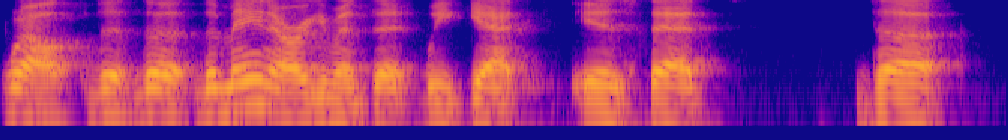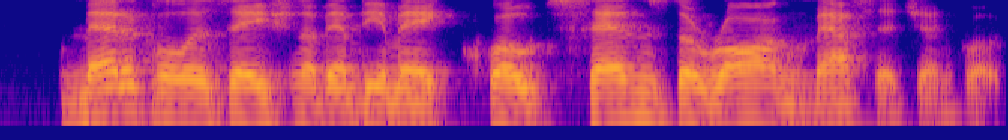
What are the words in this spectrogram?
Well the the, the main argument that we get is that the medicalization of MDMA, quote, sends the wrong message, end quote,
